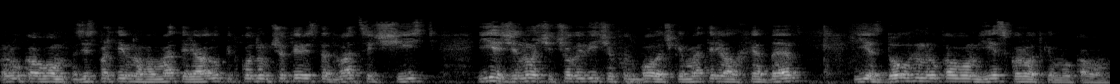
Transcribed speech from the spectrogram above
рукавом зі спортивного матеріалу під кодом 426. Є жіночі чоловічі футболочки матеріал ХБ. Є з довгим рукавом, є з коротким рукавом.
